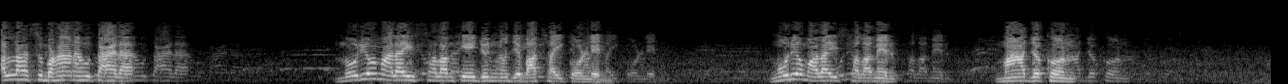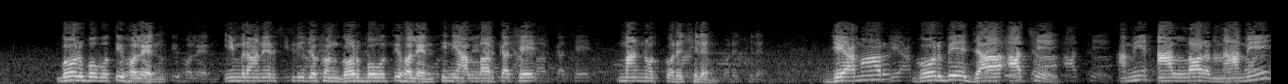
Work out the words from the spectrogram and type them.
আল্লাহ সুবাহ মরিয়ম আলাই ইসালামকে এই জন্য যে বাছাই করলেন। মরিয়ম আলাই ইসালামের মা যখন গর্ভবতী হলেন, ইমরানের স্ত্রী যখন গর্ভবতী হলেন, তিনি আল্লাহর কাছে মান্যত করেছিলেন। যে আমার গর্বে যা আছে, আমি আল্লাহর নামে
